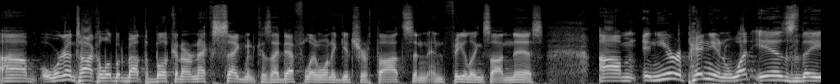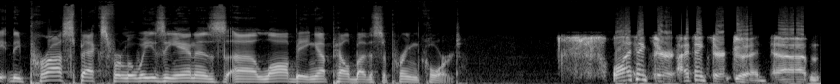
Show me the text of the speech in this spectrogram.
um, we're going to talk a little bit about the book in our next segment because I definitely want to get your thoughts and, and feelings on this. Um, in your opinion, what is the, the prospects for Louisiana's uh, law being upheld by the Supreme Court? Well, I think they're I think they're good. Um,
